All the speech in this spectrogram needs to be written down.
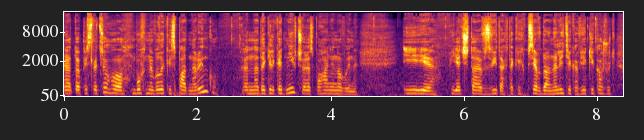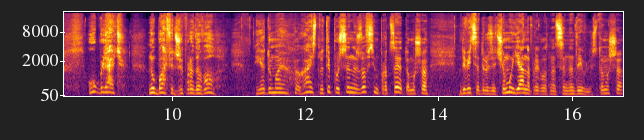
Е, то після цього був невеликий спад на ринку на декілька днів через погані новини. І я читаю в звітах таких псевдоаналітиків, які кажуть: о, блядь, ну Баффет же продавав. І я думаю, гайс, ну типу, це не зовсім про це. Тому що дивіться, друзі, чому я, наприклад, на це не дивлюсь? Тому що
